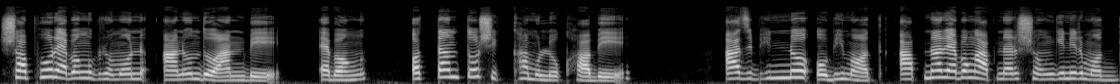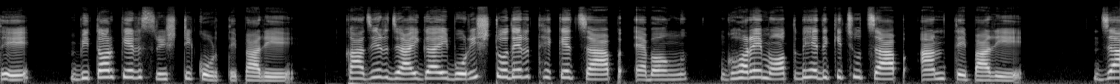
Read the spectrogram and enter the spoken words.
সফর এবং ভ্রমণ আনন্দ আনবে এবং অত্যন্ত শিক্ষামূলক হবে। আজ ভিন্ন অভিমত আপনার এবং আপনার সঙ্গিনীর মধ্যে বিতর্কের সৃষ্টি করতে পারে। কাজের জায়গায় বরিষ্ঠদের থেকে চাপ এবং ঘরে মতভেদ কিছু চাপ আনতে পারে, যা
